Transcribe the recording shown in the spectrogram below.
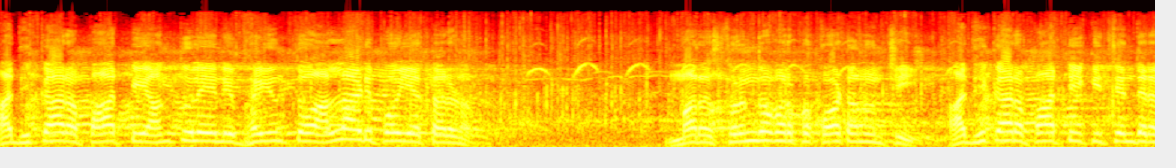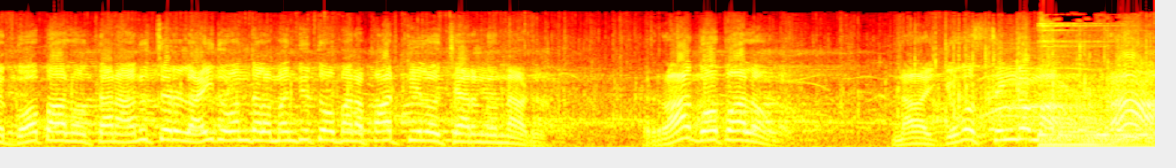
అధికార పార్టీ అంతులేని భయంతో అల్లాడిపోయే తరుణం. మన శృంగవరపు కోట నుంచి అధికార పార్టీకి చెందిన గోపాలం తన అనుచరులు ఐదు వందల మందితో మన పార్టీలో చేరనున్నాడు. రా గోపాలం. నా యువ సింగమ రా!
